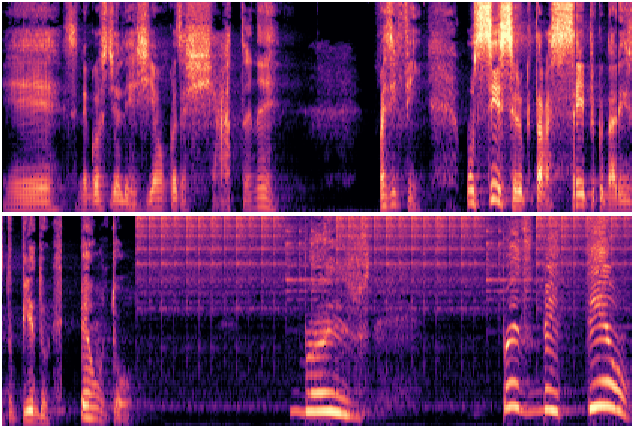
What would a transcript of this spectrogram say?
É, esse negócio de alergia é uma coisa chata, né? Mas enfim, o Cícero, que estava sempre com o nariz entupido, perguntou: Mas. Mas meteu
